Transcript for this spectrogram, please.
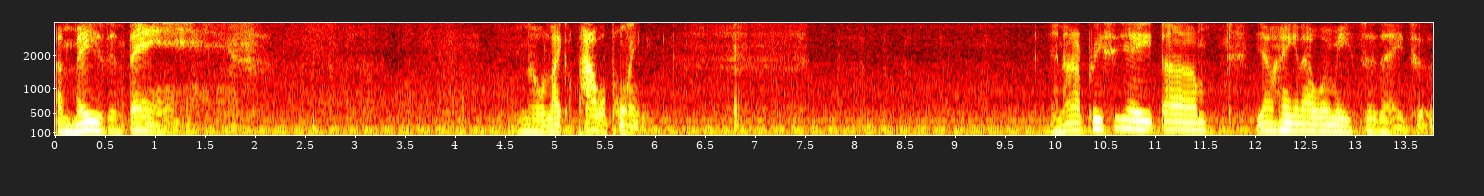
amazing things. You know, like a PowerPoint. And I appreciate um, y'all hanging out with me today too.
